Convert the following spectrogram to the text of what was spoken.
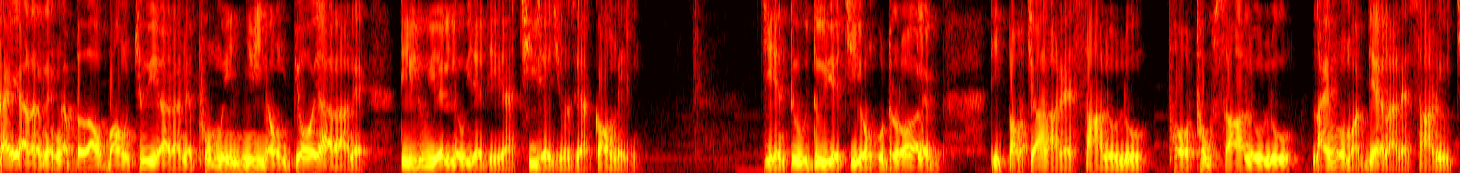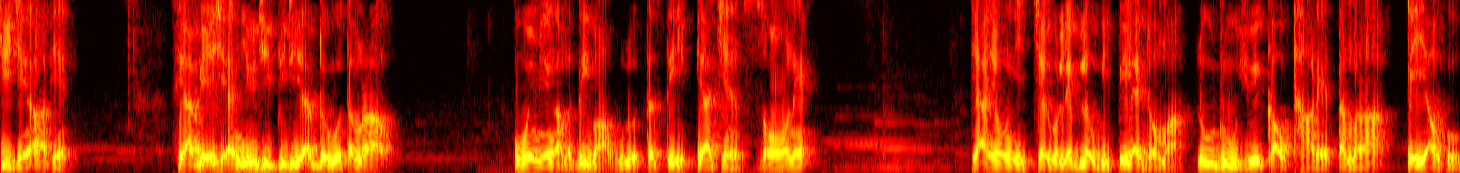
တိုက်ရတာနဲ့ငါတလောက်ပေါင်းကျွေးရတာနဲ့ဖုန်မင်းညီနောင်ပြောရတာနဲ့ဒီလူရဲ့လောက်ရက်တွေကချီးတဲ့ယွန်စရာကောင်းနေပြီ ကျင်သူသူ့ရဲ့ကြည်အောင်ဟိုတလောကလည်းဒီပေါက်ကြားလာတဲ့စာလိုလိုဖော်ထုတ်စာလိုလိုလိုင်းပေါ်မှာပြန့်လာတဲ့စာတွေကိုကြည်ချင်းအပြင် CRPH NUG PDF တို့ကိုတမရဦးဝင်းမြင့်ကမသိပါဘူးလို့တက်တီပြချင်းဇောနဲ့တရားရုံးကြီးချက်ကိုလစ်လုပ်ပြီးပေးလိုက်တော့မှလူထုရွေးကောက်ထားတဲ့တမရတစ်ယောက်ကို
